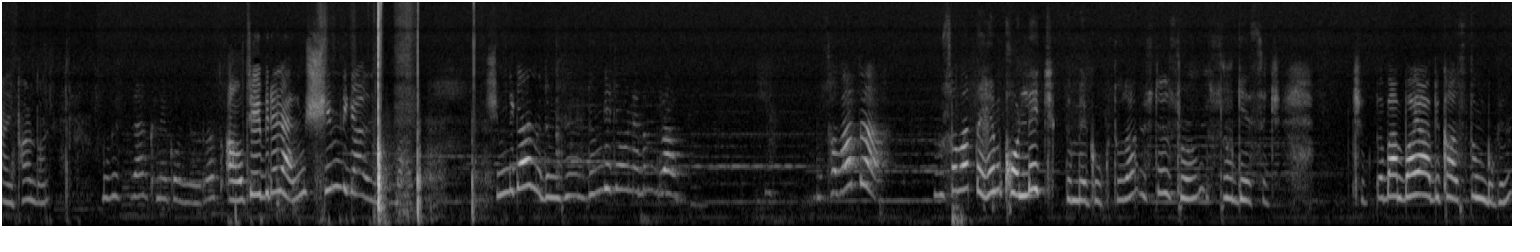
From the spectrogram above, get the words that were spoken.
Ay pardon. Bugün sizden Snake oynuyoruz. 6'ya 1'e geldim. Şimdi geldim bak. Şimdi gelmedim. Dün gece oynadım biraz. Bu sabah da bu sabah da hem kolle çıktı Megoktu'dan üstte sur, sürgesi ç- çıktı. Ben bayağı bir kastım bugün.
